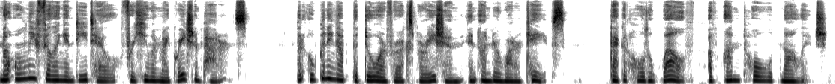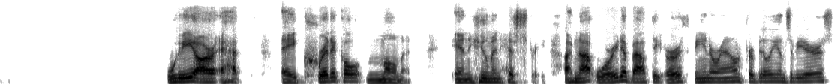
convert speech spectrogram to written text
not only filling in detail for human migration patterns, but opening up the door for exploration in underwater caves that could hold a wealth of untold knowledge. We are at a critical moment in human history. I'm not worried about the earth being around for billions of years.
